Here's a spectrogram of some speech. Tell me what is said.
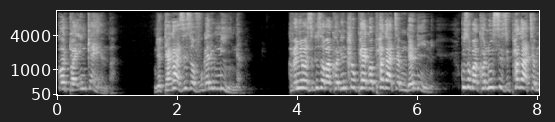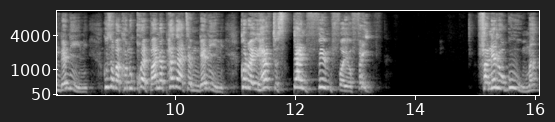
kodwa inkemba ndodakazi izovukela unina. Ngamanye amazwi kuzoba khona inhlupheko phakathi emndenini kuzoba khona usizi phakathi emndenini kuzoba khona ukwebhana phakathi emndenini. Kodwa you have to stand firm for your faith. Fanele ukuma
